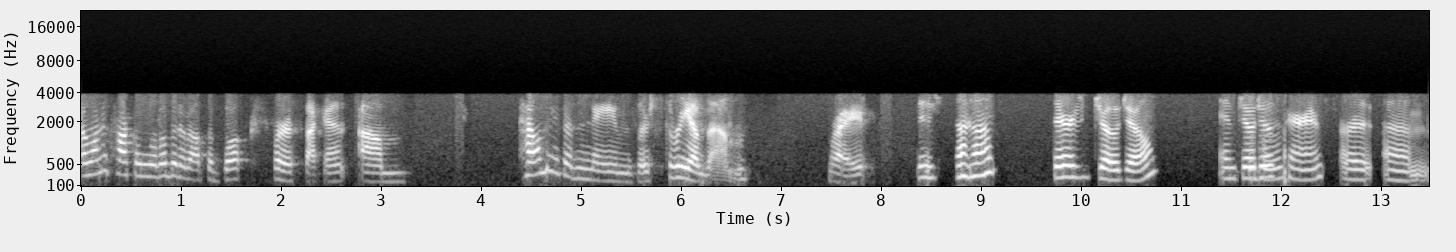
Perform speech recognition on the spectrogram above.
I want to talk a little bit about the books for a second. Um, tell me the names. There's three of them, right? There's uh huh. There's JoJo, and JoJo's mm-hmm. parents are um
